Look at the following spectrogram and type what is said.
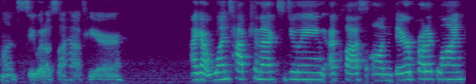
let's see what else I have here. I got One Tap Connect doing a class on their product line,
